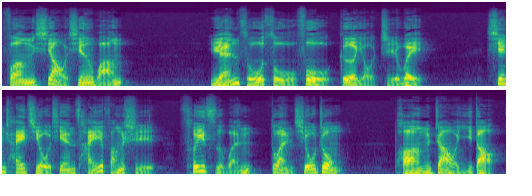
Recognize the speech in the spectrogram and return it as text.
封孝先王。元祖祖父各有职位。先差九天采访使崔子文、段秋仲捧诏一道，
